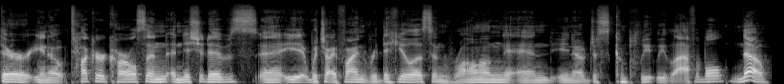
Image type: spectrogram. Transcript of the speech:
their you know Tucker Carlson initiatives, uh, which I find ridiculous and wrong and you know just completely laughable? No,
